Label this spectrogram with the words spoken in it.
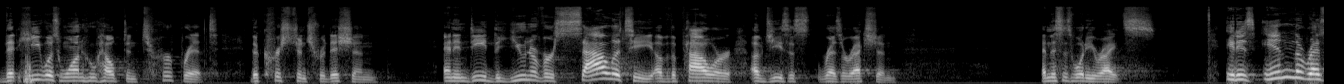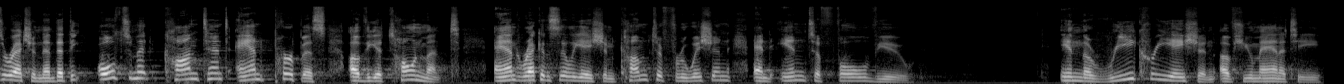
that he was one who helped interpret the Christian tradition and indeed the universality of the power of Jesus' resurrection. And this is what he writes. It is in the resurrection, then, that the ultimate content and purpose of the atonement and reconciliation come to fruition and into full view in the recreation of humanity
